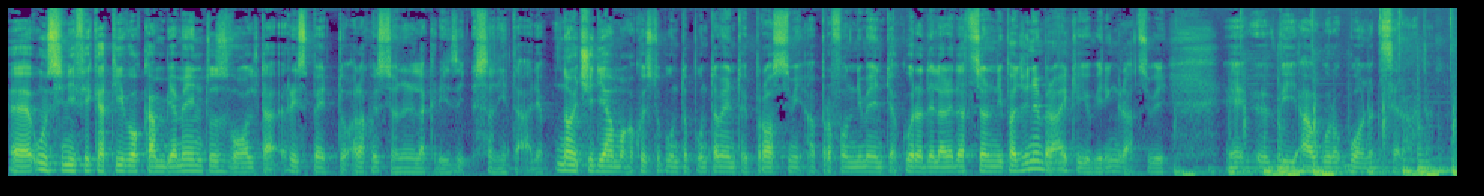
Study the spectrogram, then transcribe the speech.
eh, un significativo cambiamento svolta rispetto alla questione della crisi sanitaria. Noi ci diamo a questo punto appuntamento ai prossimi approfondimenti a cura della redazione di Pagine Ebraiche, io vi ringrazio e vi auguro buona serata.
